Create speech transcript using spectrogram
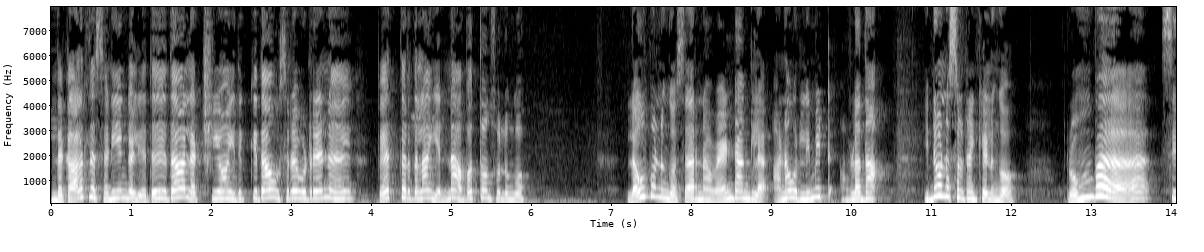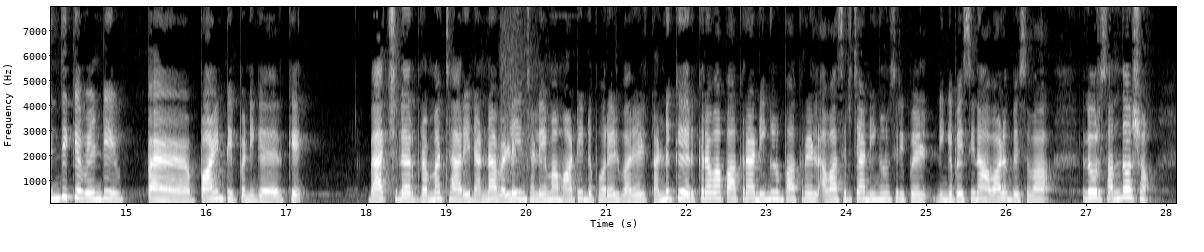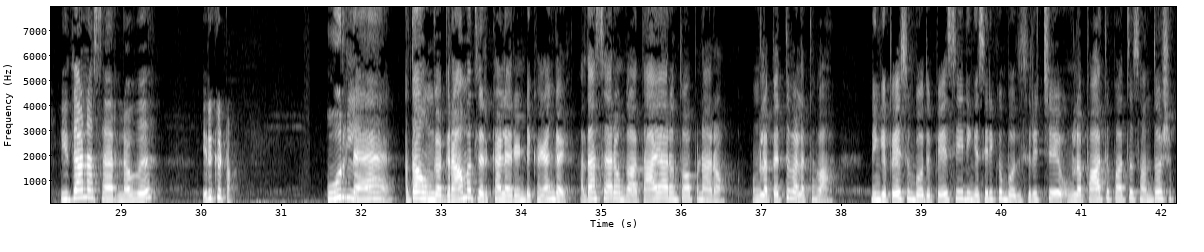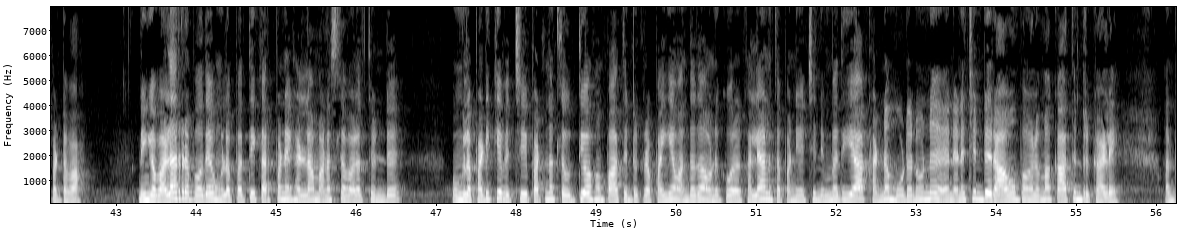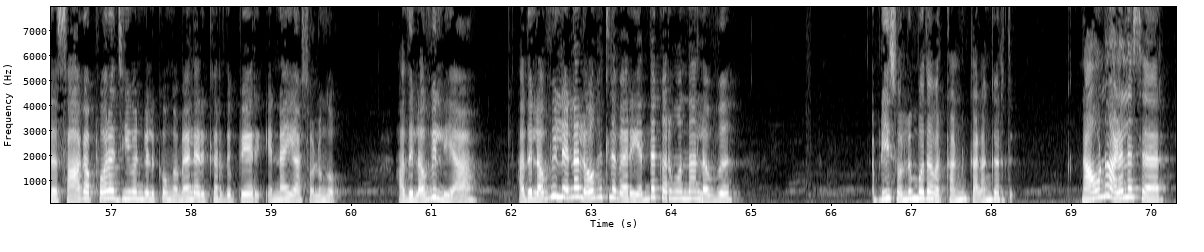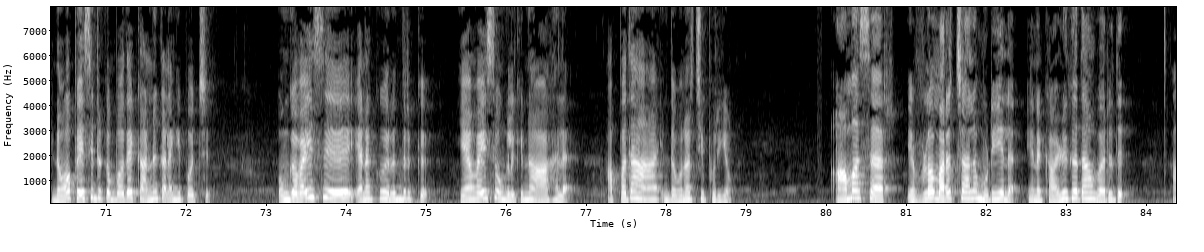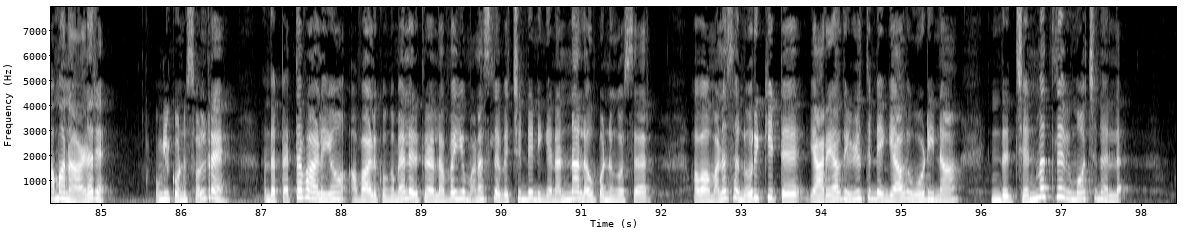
இந்த காலத்தில் சனியங்கள் எது தான் லட்சியம் இதுக்கு தான் உசுர விடுறேன்னு பேத்துறதெல்லாம் என்ன அபத்தம் சொல்லுங்கோ? லவ் பண்ணுங்க சார் நான் வேண்டாங்கள ஆனால் ஒரு லிமிட் அவ்வளோதான் இன்னொன்று சொல்கிறேன் கேளுங்கோ. ரொம்ப சிந்திக்க வேண்டி ப பாயிண்ட் இப்போ நீங்கள் இருக்கே. பேச்சுலர் பிரம்மச்சாரி நன்னா வெள்ளையும் சள்ளியமாக மாட்டின்ட்டு போகிறேள் வரேள் கண்ணுக்கு இருக்கிறவா பார்க்குறா நீங்களும் பார்க்குறேள் அவா சிரிச்சா நீங்களும் சிரிப்பேள் நீங்கள் பேசினா அவளும் பேசுவா. இல்லை ஒரு சந்தோஷம். இதுதானா சார் லவ் இருக்கட்டும். ஊரில் அதான் உங்கள் கிராமத்தில் இருக்காள ரெண்டு கிழங்கள். அதான் சார் உங்கள் தாயாரும் தோப்பனாரும். உங்களை பெற்று வளர்த்தவா? நீங்கள் பேசும்போது பேசி நீங்கள் சிரிக்கும்போது சிரித்து உங்களை பார்த்து பார்த்து சந்தோஷப்பட்டவா? நீங்கள் வளர்கிற போதே உங்களை பற்றி கற்பனைகள்லாம் மனசில் வளர்த்துண்டு உங்களை படிக்க வச்சு பட்டணத்தில் உத்தியோகம் பார்த்துட்டு இருக்கிற பையன் வந்ததும் அவனுக்கு ஒரு கல்யாணத்தை பண்ணி வச்சு நிம்மதியாக கண்ணை மூடணும்னு நினச்சிண்டு ராவும் பகலுமாக காத்துட்டுருக்காளே அந்த சாக போகிற ஜீவன்களுக்கு உங்கள் மேலே இருக்கிறது பேர் என்ன ஐயா சொல்லுங்கோ. அது லவ் இல்லையா? அது லவ் இல்லைன்னா லோகத்தில் வேறு எந்த கருமம் தான் லவ்வு அப்படி சொல்லும்போது அவர் கண் கலங்கிறது. நான் ஒன்றும் அழலை சார் என்னவோ பேசிகிட்டு இருக்கும்போதே கண்ணு கலங்கி போச்சு. உங்கள் வயசு எனக்கும் இருந்திருக்கு. என் வயசு உங்களுக்கு இன்னும் ஆகலை. அப்போ தான் இந்த உணர்ச்சி புரியும். ஆமாம் சார் எவ்வளோ மறைச்சாலும் முடியலை. எனக்கு அழுக தான் வருது. ஆமாம் நான் அழறேன். உங்களுக்கு ஒன்று சொல்கிறேன் அந்த பெத்தவாளையும் அவளுக்கு உங்கள் மேலே இருக்கிற லவ்வையும் மனசில் வச்சுட்டு நீங்கள் நன்னா லவ் பண்ணுங்க சார் அவள் மனசை நொறுக்கிட்டு யாரையாவது இழுத்துட்டு எங்கேயாவது ஓடினா இந்த ஜென்மத்தில் விமோச்சனம் இல்லை.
